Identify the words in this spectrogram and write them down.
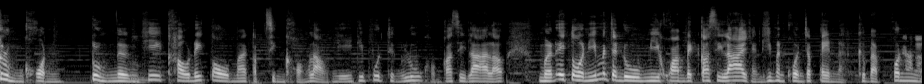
กลุ่มคนกลุ่มหนึ่งอืมที่เขาได้โตมากับสิ่งของเหล่านี้ที่พูดถึงลูกของก็ซิล่าแล้ว เหมือนไอ้ตัวนี้มันจะดูมีความเป็นก็ซิล่าอย่างที่มันควรจะเป็นอะ คือแบบพ่นอ่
